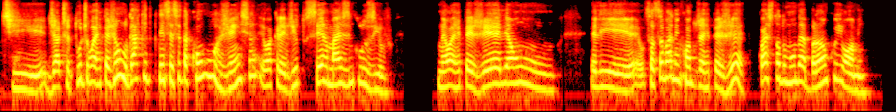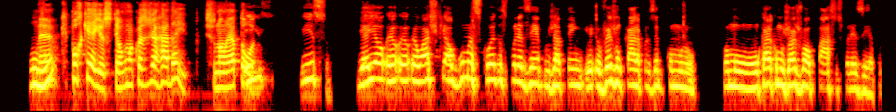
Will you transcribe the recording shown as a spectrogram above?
de, de atitude, o RPG é um lugar que necessita com urgência, eu acredito, ser mais inclusivo. Né? O RPG, ele é um. Ele, se você vai no encontro de RPG, quase todo mundo é branco e homem. Uhum. Né? Por que isso? Tem alguma coisa de errado aí. Isso não é à toa. Isso. isso. E aí eu, eu, eu acho que algumas coisas, por exemplo, já tem. Eu, vejo um cara, por exemplo, como, como um cara como Jorge Valpassos, por exemplo.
